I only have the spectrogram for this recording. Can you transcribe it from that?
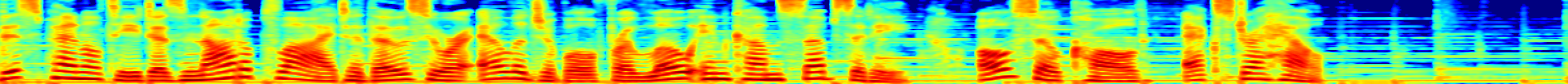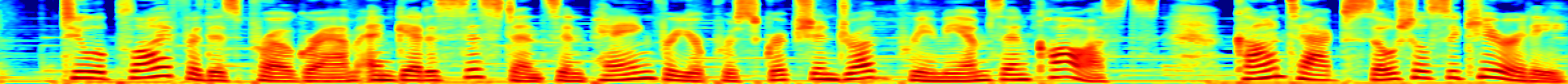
This penalty does not apply to those who are eligible for low income subsidy, also called extra help. To apply for this program and get assistance in paying for your prescription drug premiums and costs, contact Social Security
